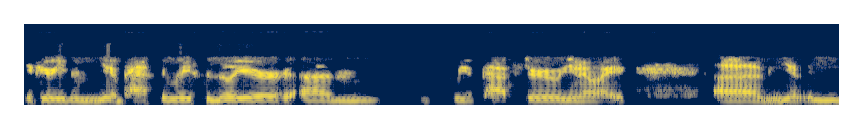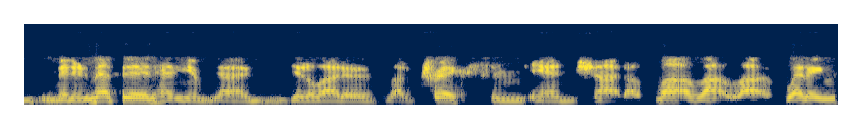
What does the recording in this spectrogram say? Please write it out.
if you're even, you know, passingly familiar, um, we've passed through, you know, I, um, you know, invented a method, had, you know, uh, did a lot of, a lot of tricks and, and shot a lot, a lot, a lot of weddings.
